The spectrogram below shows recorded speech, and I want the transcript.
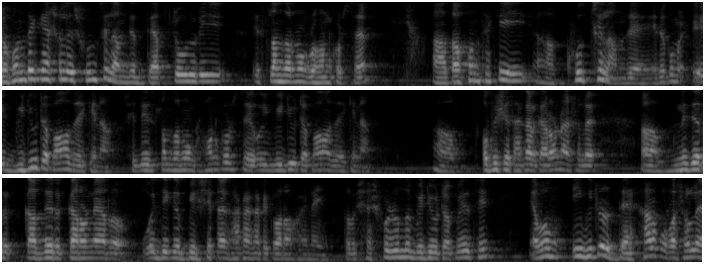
যখন থেকে আসলে শুনছিলাম যে দেব চৌধুরী ইসলাম ধর্ম গ্রহণ করছে তখন থেকেই খুঁজছিলাম যে এরকম এই ভিডিওটা পাওয়া যায় কিনা, সে যে ইসলাম ধর্ম গ্রহণ করছে ওই ভিডিওটা পাওয়া যায় কিনা। অফিসে থাকার কারণে আসলে নিজের কাজের কারণে আর ওইদিকে বেশিটা ঘাটাঘাটি করা হয় নাই। তবে শেষ পর্যন্ত ভিডিওটা পেয়েছি এবং এই ভিডিও দেখার পর আসলে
